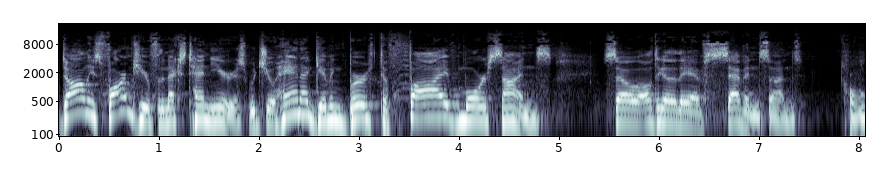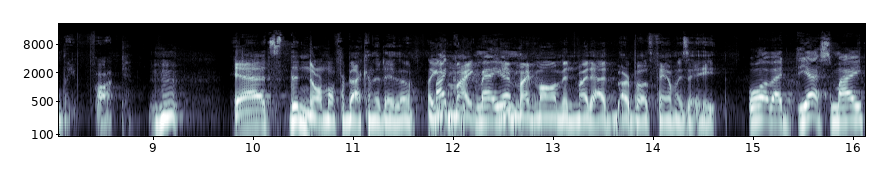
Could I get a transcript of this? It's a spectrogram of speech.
Donnellys farmed here for the next 10 years, with Johanna giving birth to five more sons. So altogether, they have seven sons. Holy fuck. Yeah, it's the normal for back in the day, though. Like My- my my- yeah. my mom and my dad are both families of eight. Well, I, yes, my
